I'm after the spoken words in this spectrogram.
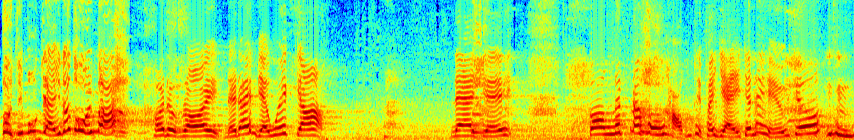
tôi chỉ muốn vậy đó thôi mà. Thôi được rồi để đó em giải quyết cho. Nè chị Con nít nó hư hỏng thì phải dạy cho nó hiểu chứ.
